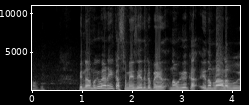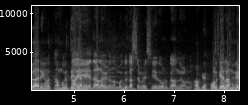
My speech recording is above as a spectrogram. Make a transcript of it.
ഓക്കെ. പിന്നെ നമുക്ക് വേണമെങ്കിൽ കസ്റ്റമൈസ് ചെയ്തിട്ട് നമുക്ക് നമ്മളെ അളവ് കാര്യങ്ങളൊക്കെ നമുക്ക് തരാം ഏത് അളവിലും നമുക്ക് കസ്റ്റമൈസ് ചെയ്ത് കൊടുക്കാവുന്നേ ഉള്ളൂ. ഓക്കെ ഓൾ നമുക്ക്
